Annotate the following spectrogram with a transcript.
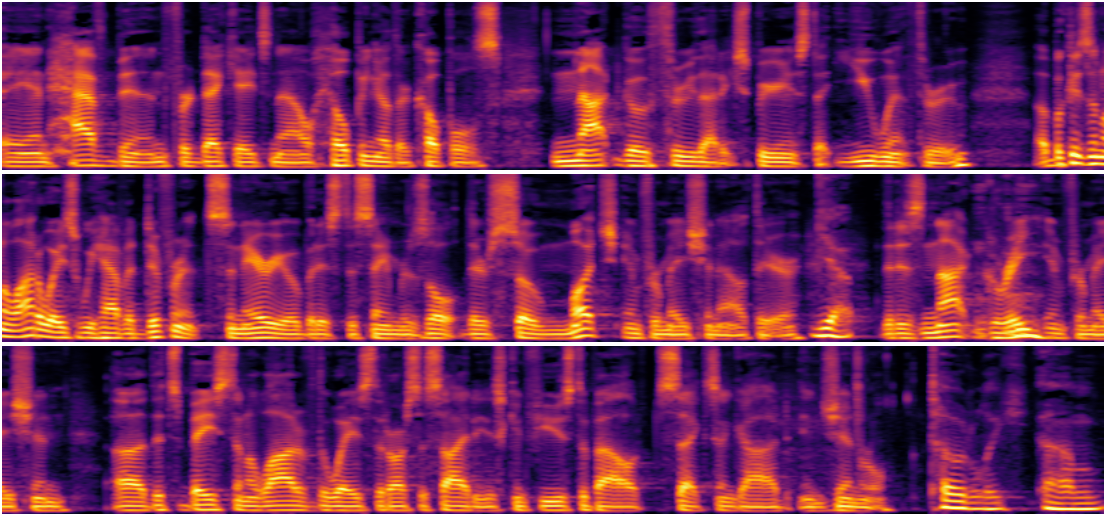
and have been for decades now helping other couples not go through that experience that you went through. Uh, because in a lot of ways we have a different scenario, but it's the same result. There's so much information out there yeah. that is not great information uh, that's based in a lot of the ways that our society is confused about sex and God in general. Totally. Um,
